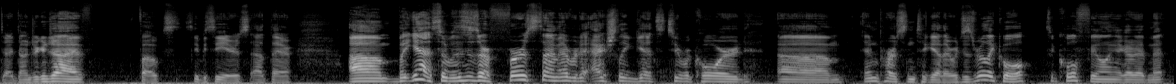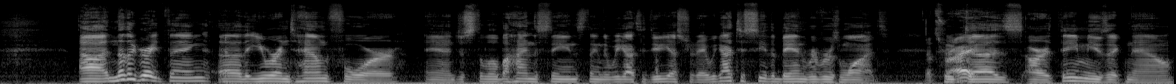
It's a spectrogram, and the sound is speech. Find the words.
Don't drink and jive folks cbcers out there. Um, but yeah so this is our first time ever to actually get to record um, in person together which is really cool. It's a cool feeling i gotta admit uh, another great thing uh, that you were in town for and just a little behind the scenes thing that we got to do yesterday we got to see the band rivers want That's who right. does our theme music now,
